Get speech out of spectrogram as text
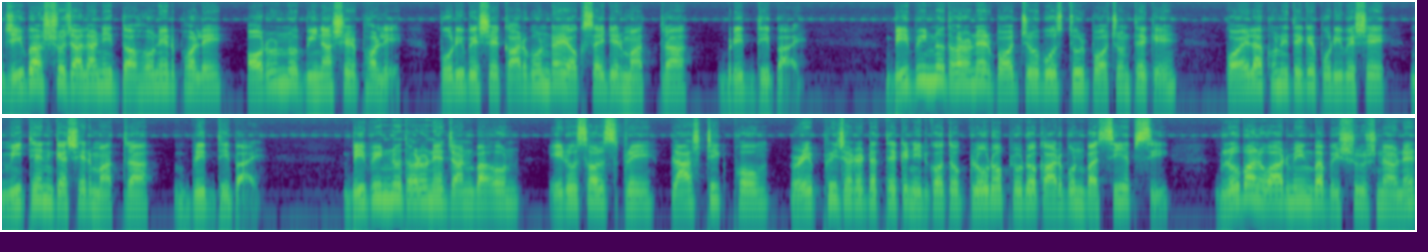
জীবাশ্ম জ্বালানি দহনের ফলে অরণ্য বিনাশের ফলে পরিবেশে কার্বন ডাই অক্সাইডের মাত্রা বৃদ্ধি পায়। বিভিন্ন ধরনের বর্জ্য বস্তুর পচন থেকে কয়লা খনি থেকে পরিবেশে মিথেন গ্যাসের মাত্রা বৃদ্ধি পায়। বিভিন্ন ধরনের যানবাহন, aerosol spray, plastic foam, refrigerator থেকে নির্গত ক্লোরোফ্লোরোকার্বন বা সিএফসি গ্লোবাল ওয়ার্মিং বা বিশ্ব উষ্ণায়নের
